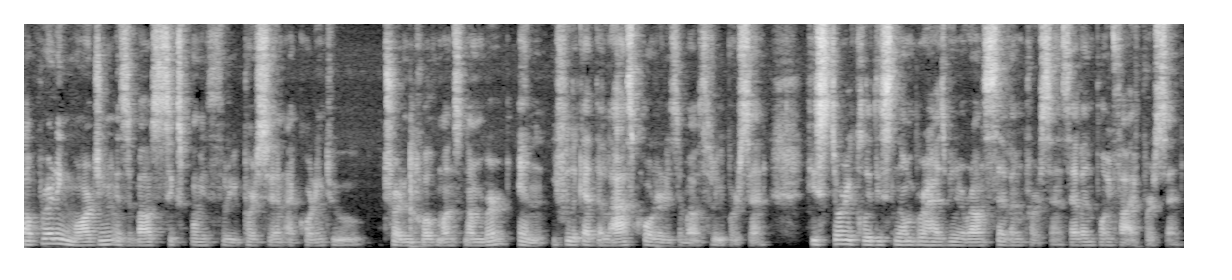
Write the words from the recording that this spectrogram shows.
Operating margin is about 6.3% according to trading 12 months number. And if you look at the last quarter, it's about 3%. Historically, this number has been around 7%, 7.5%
